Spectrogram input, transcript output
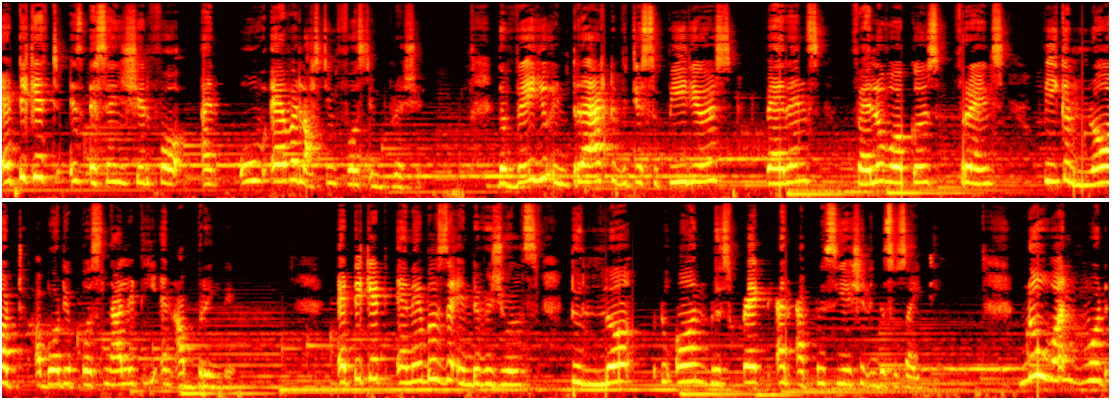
Etiquette is essential for an everlasting first impression. The way you interact with your superiors, parents, fellow workers, friends speak a lot about your personality and upbringing. Etiquette enables the individuals to learn to earn respect and appreciation in the society. No one would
